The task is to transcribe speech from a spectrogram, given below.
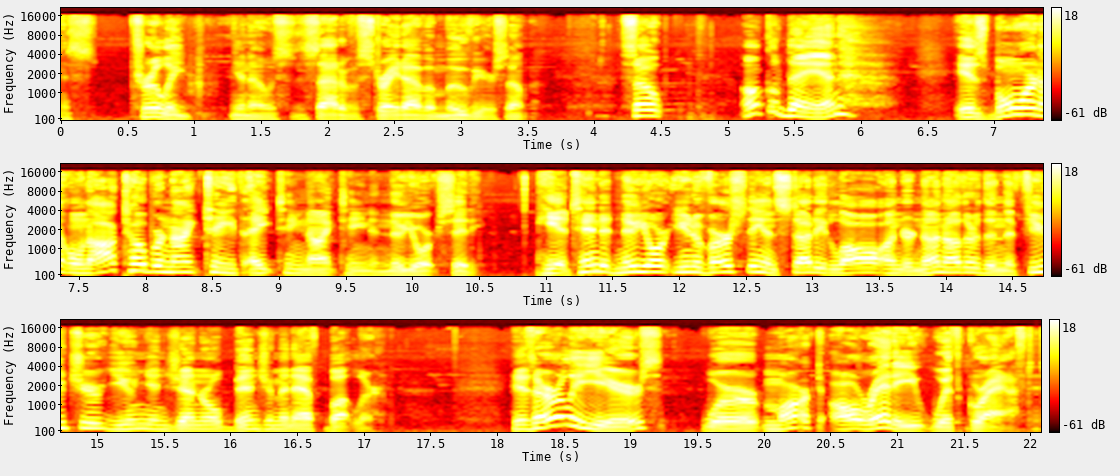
It's truly, you know, it's out of a straight out of a movie or something. So, Uncle Dan is born on October 19th, 1819, in New York City. He attended New York University and studied law under none other than the future Union General Benjamin F. Butler. His early years were marked already with graft.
